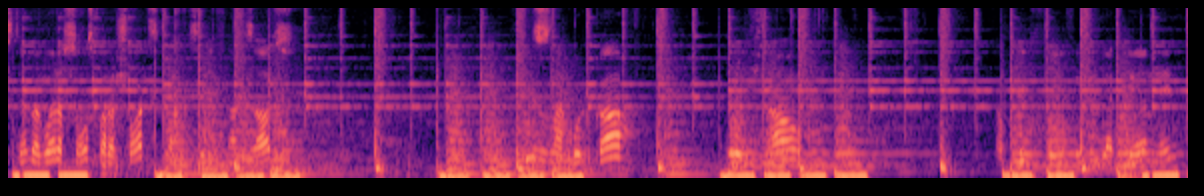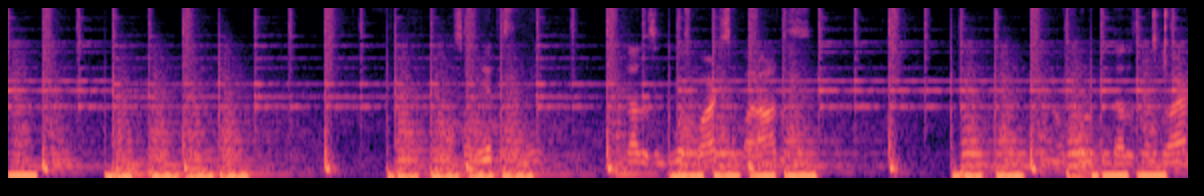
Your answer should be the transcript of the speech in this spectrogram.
Restando agora só os para-choques para serem finalizados. Pisos na cor do carro, cor original. Aplique foi feito black piano nele. Maçanetas também, pintadas em duas partes separadas. Não foram pintadas no lugar.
